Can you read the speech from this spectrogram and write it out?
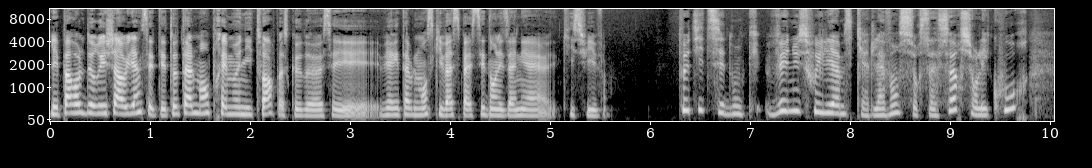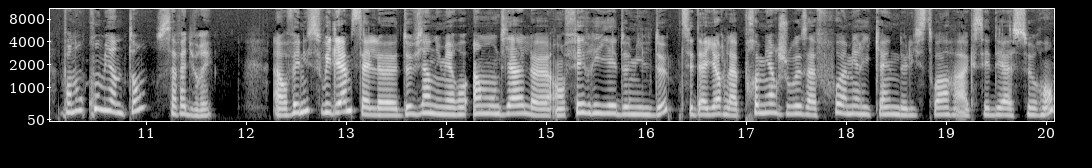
Les paroles de Richard Williams étaient totalement prémonitoires parce que euh, c'est véritablement ce qui va se passer dans les années euh, qui suivent. Petite, c'est donc Venus Williams qui a de l'avance sur sa sœur sur les cours. Pendant combien de temps ça va durer? Alors Venus Williams, elle euh, devient numéro 1 mondial en février 2002. C'est d'ailleurs la première joueuse afro-américaine de l'histoire à accéder à ce rang.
